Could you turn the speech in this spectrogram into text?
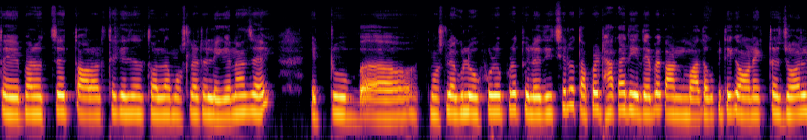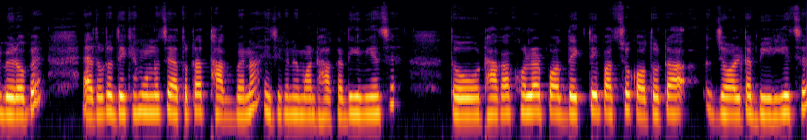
তো এবার হচ্ছে তলার থেকে যেন তলা মশলাটা লেগে না যায়, একটু মশলাগুলো উপরে উপরে তুলে দিচ্ছিল তারপরে ঢাকা দিয়ে দেবে, কারণ বাঁধাকপি থেকে অনেকটা জল বেরোবে। এতটা দেখে মনে হচ্ছে এতটা থাকবে না, এই যেখানে মা ঢাকা দিয়ে নিয়েছে। তো ঢাকা খোলার পর দেখতেই পাচ্ছ কতটা জলটা বেরিয়েছে,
